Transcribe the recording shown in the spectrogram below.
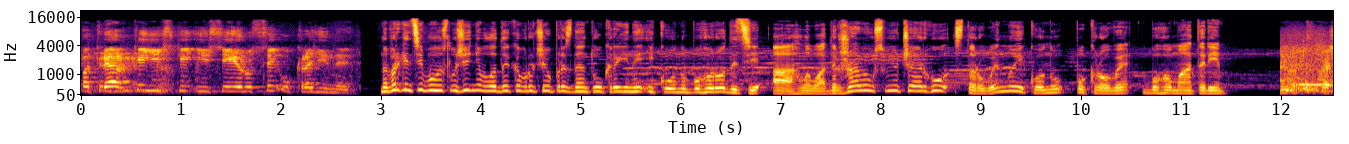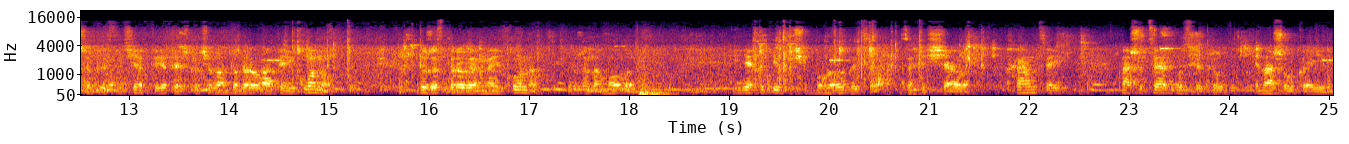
Патріарх Київський і всієї Руси України. Наприкінці богослужіння владика вручив президенту України ікону Богородиці, а глава держави у свою чергу старовинну ікону Покрови Богоматері. Ваше Преосвященство, я теж хочу вам подарувати ікону. Дуже старовинна ікона, дуже намолена. І я хотів, би, щоб Богородиця захищала храм цей, нашу церкву святу і нашу Україну.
